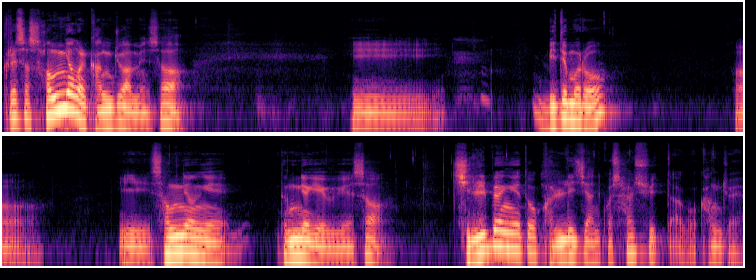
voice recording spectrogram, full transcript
그래서 성령을 강조하면서 이 믿음으로 어, 이 성령의 능력에 의해서 질병에도 걸리지 않고 살 수 있다고 강조해요.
